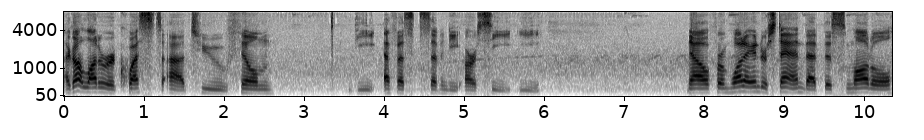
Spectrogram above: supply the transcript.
I got a lot of requests uh, to film the FS70 RCE. Now, from what I understand, that this model,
